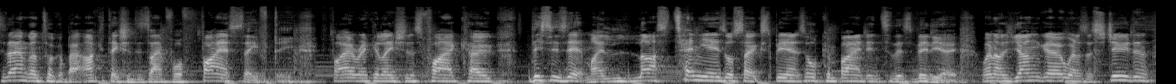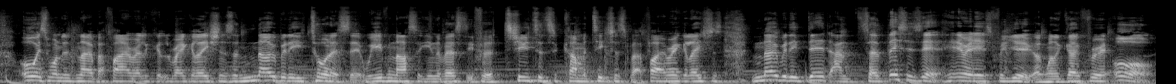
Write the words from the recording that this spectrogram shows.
Today I'm going to talk about architecture design for fire safety, fire regulations, fire code. This is it, my last 10 years or so experience all combined into this video. When I was younger, when I was a student, always wanted to know about fire reg regulations and nobody taught us it. We even asked at university for a tutor to come and teach us about fire regulations. Nobody did and so this is it. Here it is for you. I'm going to go through it all.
